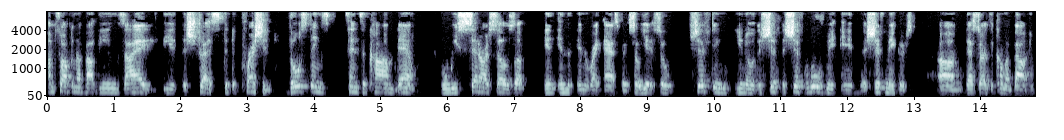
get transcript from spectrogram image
I'm talking about the anxiety, the, the stress, the depression. Those things tend to calm down when we set ourselves up in, in the in the right aspect. So yeah, so shifting, you know, the shift, the shift movement and the shift makers, um, that started to come about, and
